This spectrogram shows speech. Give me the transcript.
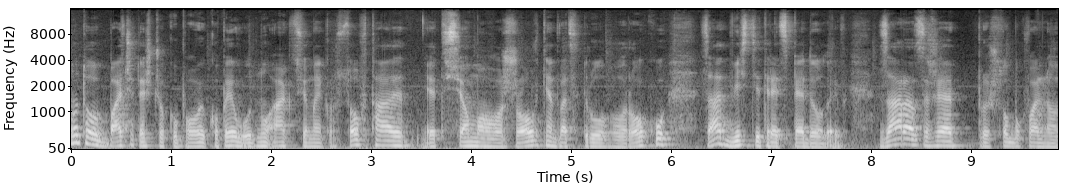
Ну то бачите, що купив, одну акцію Microsoft е, 7 жовтня 2022 року за 235 доларів. Зараз вже пройшло буквально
